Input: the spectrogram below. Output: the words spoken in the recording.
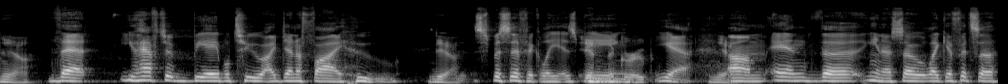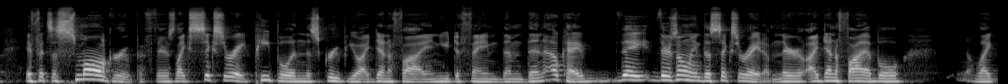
Yeah. that you have to be able to identify who Yeah. specifically as In the group. Yeah. Yeah. Um and the you know so like if it's a if it's a small group if there's like 6 or 8 people in this group you identify and you defame them then okay they there's only the 6 or 8 of them they're identifiable like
